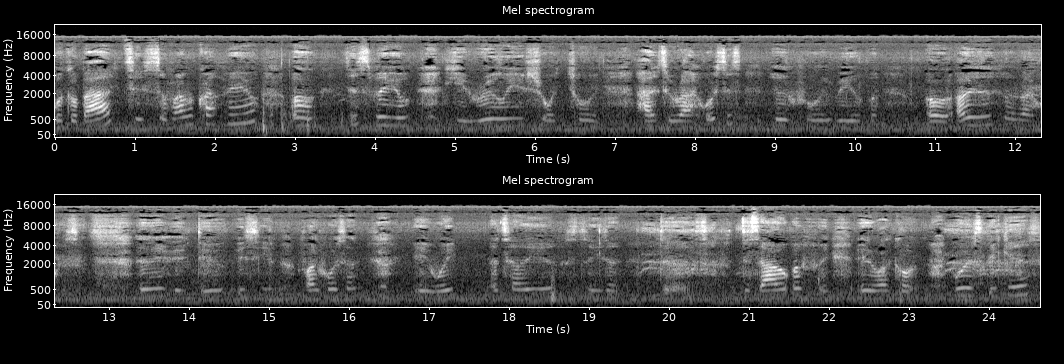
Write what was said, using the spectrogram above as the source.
Welcome back to Survivalcraft video. Uh, this video, you really short story how to ride horses. For me, uh, I ride horses. And if you do, you see five horses, you wait until you see the, the, the saddle of the, my car. What is,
